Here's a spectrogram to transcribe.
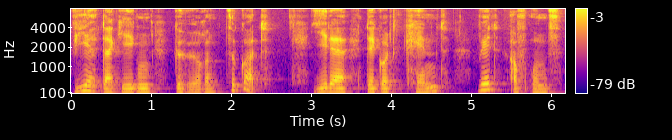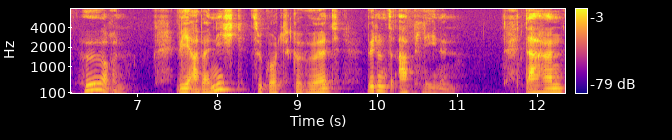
Wir dagegen gehören zu Gott. Jeder, der Gott kennt, wird auf uns hören. Wer aber nicht zu Gott gehört, wird uns ablehnen. Daran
